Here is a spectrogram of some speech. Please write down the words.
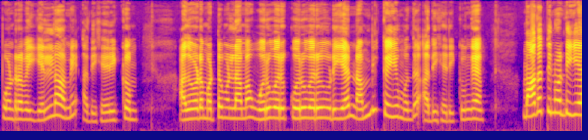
போன்றவை எல்லாமே அதிகரிக்கும். அதோடு மட்டும் இல்லாமல் ஒருவருக்கொருவருடைய நம்பிக்கையும் வந்து அதிகரிக்குங்க. மாதத்தினுடைய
